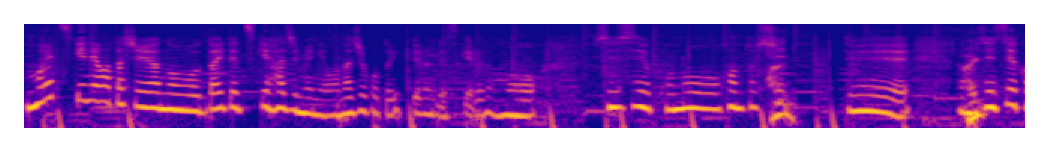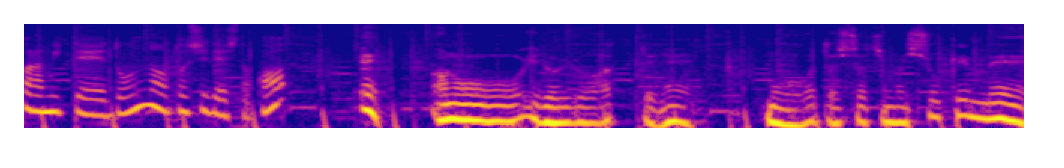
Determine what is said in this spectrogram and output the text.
毎月ね私あの大体月初めに同じこと言ってるんですけれども先生この半年って、はい、先生から見てどんな年でしたか、えあのいろいろあってねもう私たちも一生懸命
